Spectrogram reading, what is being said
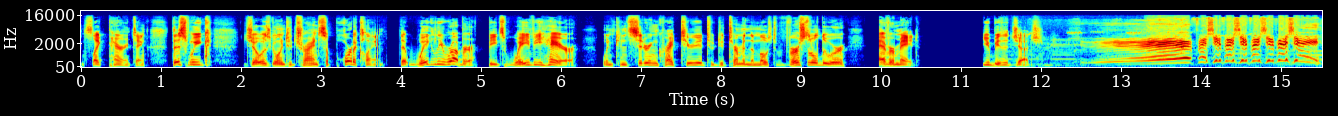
it's like parenting. This week, Joe is going to try and support a claim that wiggly rubber beats wavy hair when considering criteria to determine the most versatile lure ever made. You be the judge. Fishy, fishy, fishy, fishy!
